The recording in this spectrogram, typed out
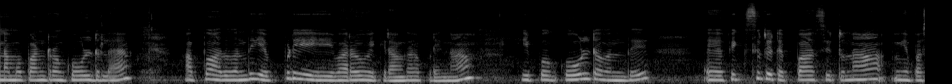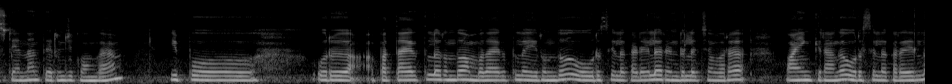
நம்ம பண்ணுறோம் கோல்டில் அப்போ அது வந்து எப்படி வரவு வைக்கிறாங்க அப்படின்னா இப்போ கோல்டை வந்து ஃபிக்ஸ்டு டெபாசிட்னா நீங்கள் ஃபஸ்ட்டு என்ன தெரிஞ்சுக்கோங்க. இப்போது ஒரு பத்தாயிரத்தில் இருந்தோ ஐம்பதாயிரத்தில் இருந்தோ ஒரு சில கடையில் ரெண்டு லட்சம் வரை வாங்கிக்கிறாங்க. ஒரு சில கடையில்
